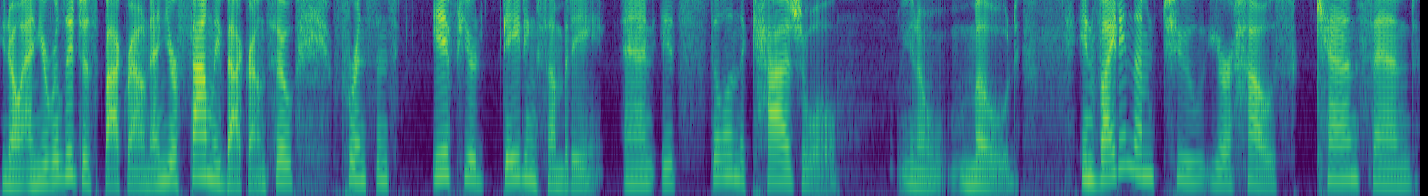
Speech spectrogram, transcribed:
you know and your religious background and your family background. So for instance if you're dating somebody and it's still in the casual you know mode inviting them to your house can send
